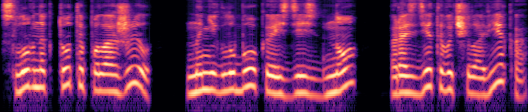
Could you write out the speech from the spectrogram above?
словно кто-то положил на неглубокое здесь дно раздетого человека,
